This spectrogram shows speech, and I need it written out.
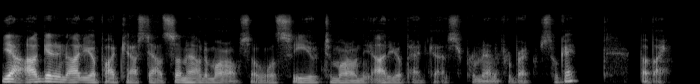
Yeah, I'll get an audio podcast out somehow tomorrow. So we'll see you tomorrow on the audio podcast for Manna for Breakfast. Okay. Bye bye.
